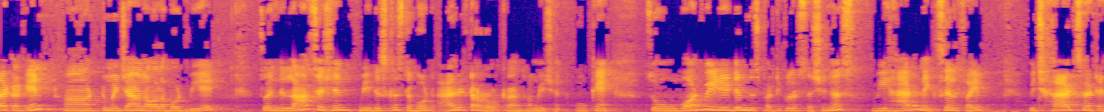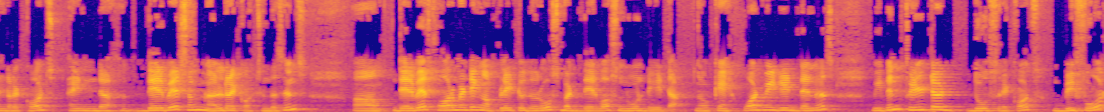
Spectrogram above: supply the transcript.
back again uh, to my channel all about BI. So in the last session we discussed about alter row transformation. Okay. So what we did in this particular session is we had an Excel file which had certain records and uh, there were some null records in the sense um, there were formatting applied to the rows but there was no data okay what we did then is we then filtered those records before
